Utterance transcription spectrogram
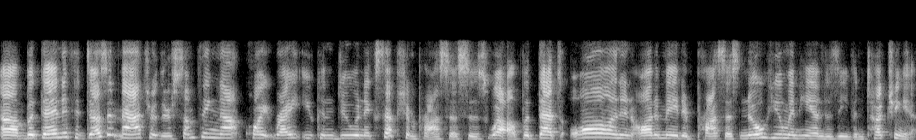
Uh, but then if it doesn't match or there's something not quite right, you can do an exception process as well. But that's all in an automated process. No human hand is even touching it.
